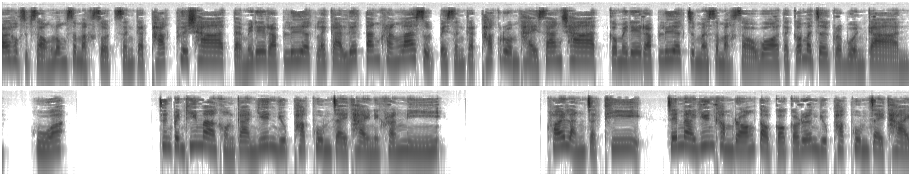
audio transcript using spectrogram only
2562 ลงสมัครสดสังกัดพักเพื่อชาติ แต่ไม่ได้รับเลือกและการเลือกตั้งครั้งล่าสุดไปสังกัดพักรวมไทยสร้างชาติ ก็ไม่ได้รับเลือกจึงมาสมัครสว แต่ก็มาเจอกระบวนการ หัว จึงเป็นที่มาของการยื่นยุบพักภูมิใจไทยในครั้งนี้คล้อยหลังจากที่เจ๊แมวยื่นคำร้องต่อกกเรื่องยุบพักภูมิใจไทย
